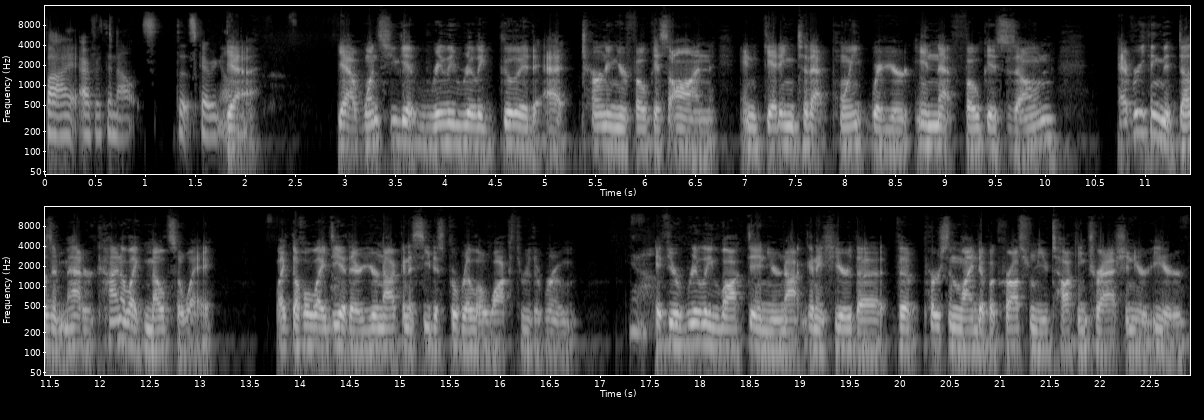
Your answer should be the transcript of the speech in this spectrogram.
by everything else that's going on yeah yeah once you get really really good at turning your focus on and getting to that point where you're in that focus zone everything that doesn't matter kind of like melts away like the whole idea there, you're not going to see this gorilla walk through the room. Yeah. If you're really locked in, you're not going to hear the the person lined up across from you talking trash in your ear.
